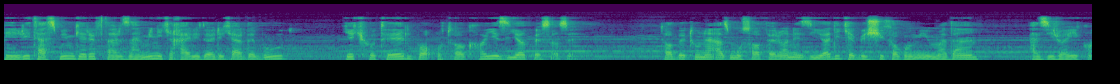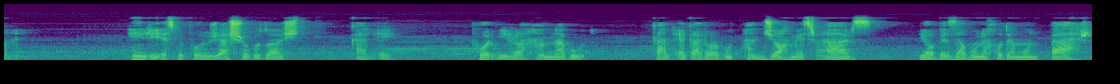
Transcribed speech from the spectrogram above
هنری تصمیم گرفت در زمینی که خریداری کرده بود یک هتل با اتاقهای زیاد بسازه تا بتونه از مسافران زیادی که به شیکاگو می اومدن پذیرایی کنه. هنری اسم پروژهش رو گذاشت قلعه. پر بیراه هم نبود قلعه قرار بود 50 متر عرض یا به زبون خودمون بحر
